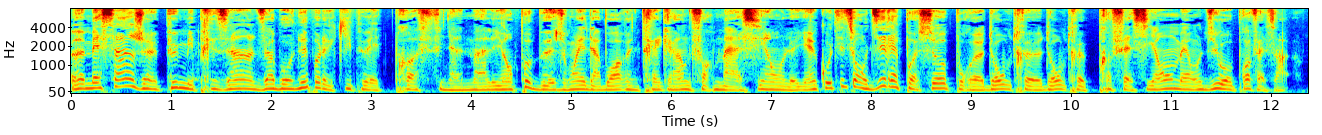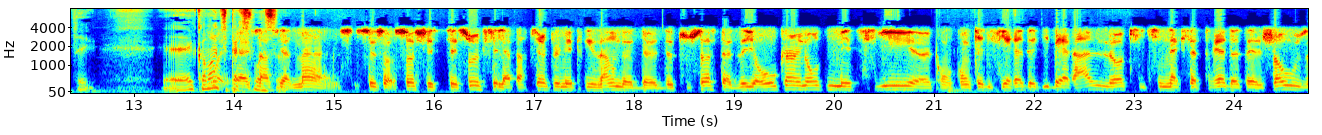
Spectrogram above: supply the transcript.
un message un peu méprisant en disant, bon, n'importe qui peut être prof finalement. là. Ils n'ont pas besoin d'avoir une très grande formation. là. Il y a un côté, on dirait pas ça pour euh, d'autres euh, d'autres professions, mais on dit aux professeurs. tu sais. Euh, comment Ouais, tu perçois ça? c'est ça. Ça, c'est- sûr que c'est la partie un peu méprisante de, de, de tout ça. C'est-à-dire, il n'y a aucun autre métier euh, qu'on qu'on qualifierait de libéral là, qui, qui n'accepterait de telles choses.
